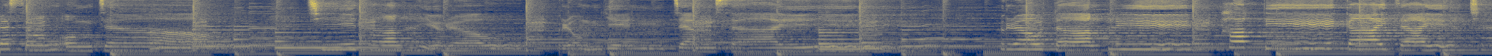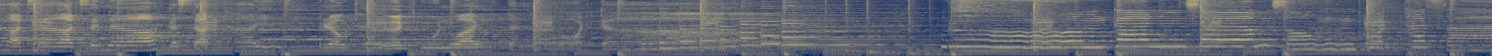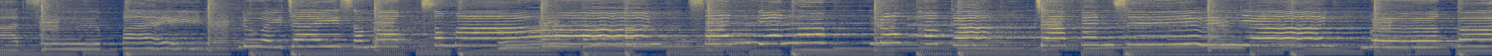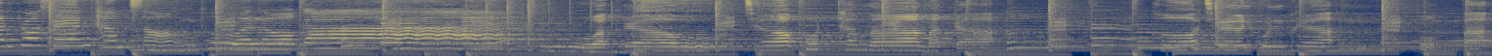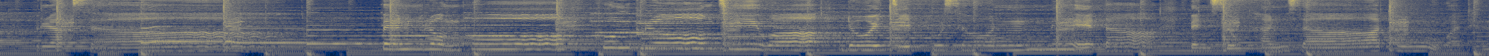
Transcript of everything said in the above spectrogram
ระสงฆ์องค์เจ้า ชี้ทางให้เราร่มเย็นแจ่มใส เราต่างพลีพักดีกายใจ ชาติศาสนากษัตริย์ไทย เราเถิดทูลไว้ตลอดกาล โดยจิตกุศลเมตตา เป็นสุขหันษาทั่วเธอ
